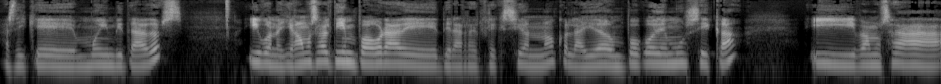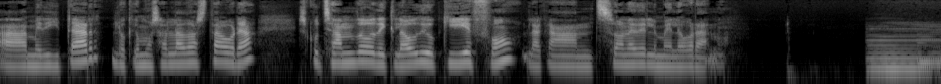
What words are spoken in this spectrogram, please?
Así que muy invitados. Y bueno, llegamos al tiempo ahora de, la reflexión, ¿no? Con la ayuda de un poco de música y vamos a, meditar lo que hemos hablado hasta ahora, escuchando de Claudio Chiefo la canzone del Melograno. In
